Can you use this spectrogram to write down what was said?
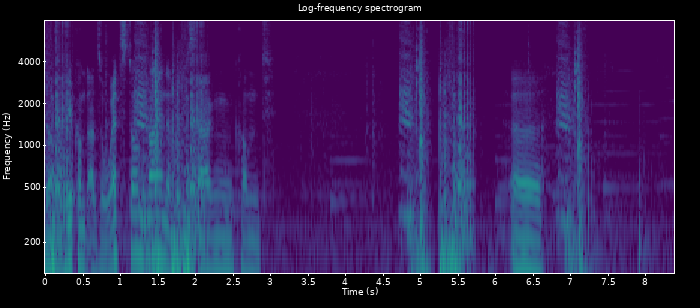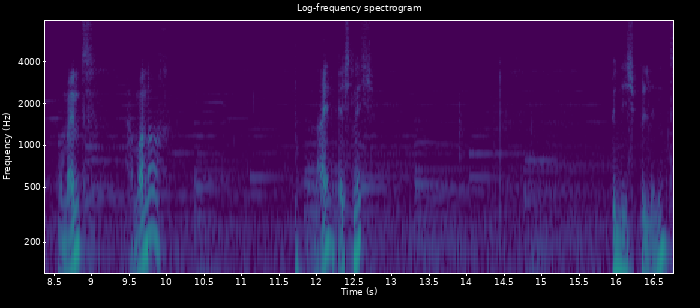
So, hier kommt also Whetstone rein. Dann würde ich sagen, kommt... Äh... Moment. Haben wir noch? Nein, echt nicht? Bin ich blind?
